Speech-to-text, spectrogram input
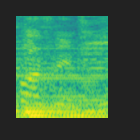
fazer.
